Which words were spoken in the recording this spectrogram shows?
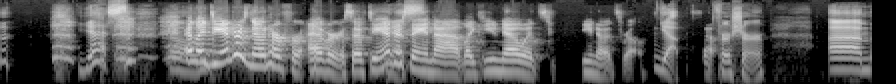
yes. And like D'Andra's known her forever, so if D'Andra's Yes. saying that, like you know it's you know it's real. Yep, So. for sure. Um,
